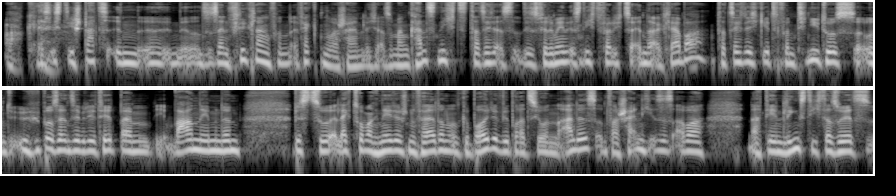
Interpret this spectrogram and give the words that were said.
Okay. Es ist die Stadt in, in, in und es ist ein Vielklang von Effekten wahrscheinlich. Also man kann es nicht tatsächlich, also dieses Phänomen ist nicht völlig zu Ende erklärbar. Tatsächlich geht es von Tinnitus und Hypersensibilität beim Wahrnehmenden bis zu elektromagnetischen Feldern und Gebäudevibrationen alles. Und wahrscheinlich ist es aber nach den Links, die ich da so jetzt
